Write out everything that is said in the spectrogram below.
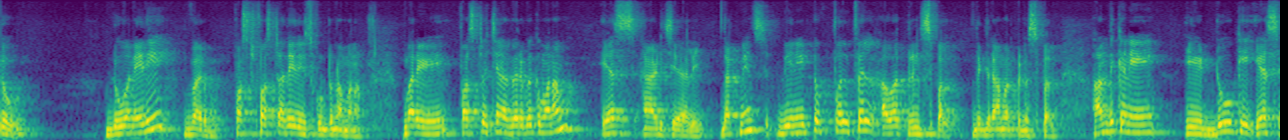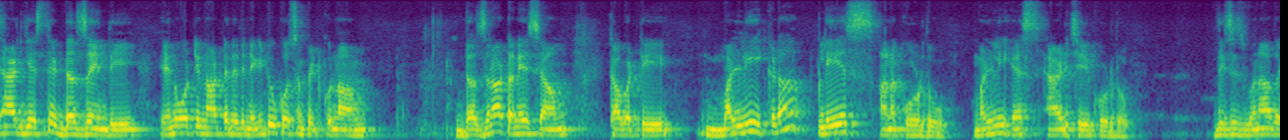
డూ డూ అనేది వెర్బ్ ఫస్ట్ ఫస్ట్ అదే తీసుకుంటున్నాం మనం. మరి ఫస్ట్ వచ్చిన వెర్బ్కి మనం ఎస్ యాడ్ చేయాలి. That means we need to fulfil our principle the grammar principle అందుకని ఈ డూకి ఎస్ యాడ్ చేస్తే డజ్ అయింది. ఎన్ఓటి నాట్ అనేది నెగిటివ్ కోసం పెట్టుకున్నాం. డజ్ నాట్ అనేసాం. కాబట్టి మళ్ళీ ఇక్కడ ప్లేస్ అనకూడదు. మళ్ళీ ఎస్ యాడ్ చేయకూడదు. This is one of the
